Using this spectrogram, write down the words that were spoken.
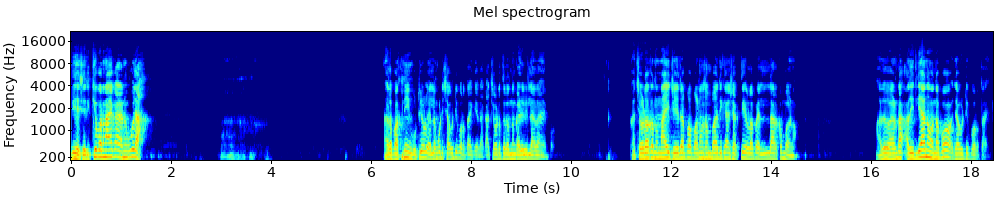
നീ ശരിക്കും പറഞ്ഞാൽ അനുകൂല. അയാളുടെ പത്നിയും കുട്ടികളും എല്ലാം കൂടി ചവിട്ടി പുറത്താക്കിയതാ. കച്ചവടത്തിലൊന്നും കഴിവില്ലാതായപ്പോൾ കച്ചവടമൊക്കെ നന്നായി ചെയ്തപ്പോൾ പണം സമ്പാദിക്കാൻ ശക്തിയുള്ളപ്പോൾ എല്ലാവർക്കും വേണം. അത് വേണ്ട. അതില്ല എന്ന് വന്നപ്പോൾ ചവിട്ടി പുറത്താക്കി.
